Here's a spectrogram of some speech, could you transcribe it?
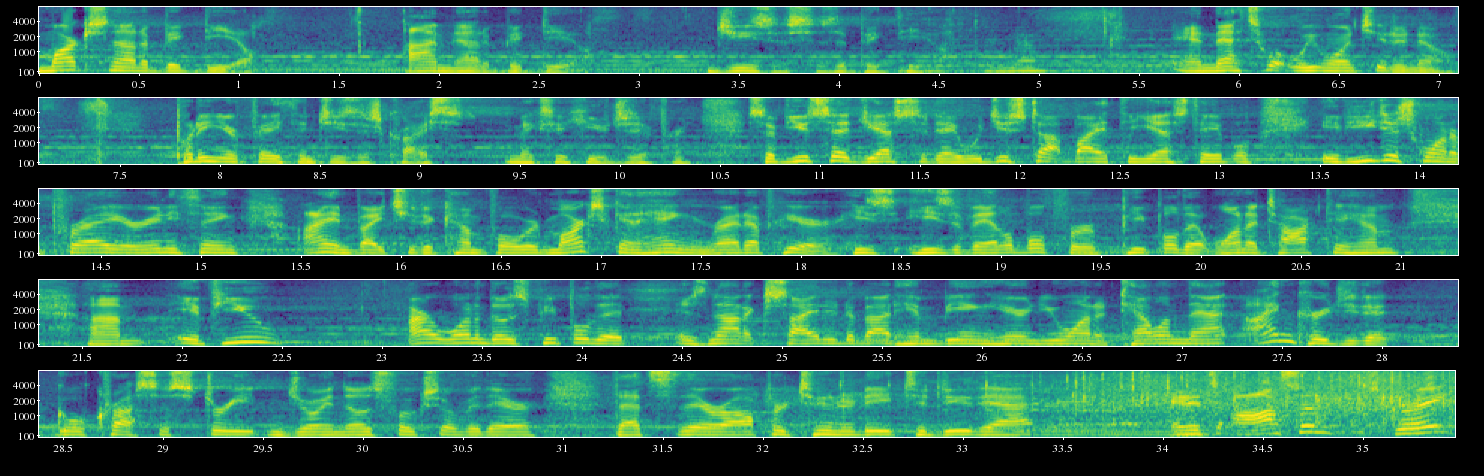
Mark's not a big deal. I'm not a big deal. Jesus is a big deal. Amen. And that's what we want you to know putting your faith in Jesus Christ makes a huge difference. So if you said yes today, would you stop by at the yes table? If you just want to pray or anything, I invite you to come forward. Mark's going to hang right up here. He's, he's available for people that want to talk to him. Um, if you are one of those people that is not excited about him being here and you want to tell him that, I encourage you to go across the street and join those folks over there. That's their opportunity to do that. And it's awesome. It's great.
